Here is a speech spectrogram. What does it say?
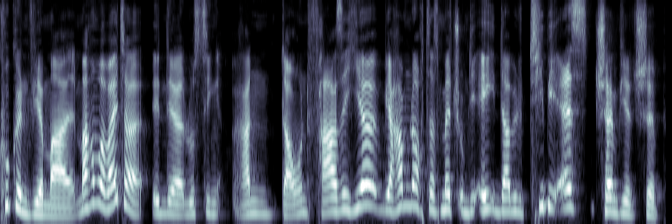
Gucken wir mal. Machen wir weiter in der lustigen Run-Down-Phase hier. Wir haben noch das Match um die AEW TBS Championship.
